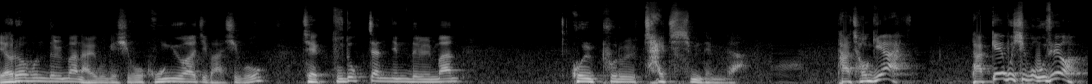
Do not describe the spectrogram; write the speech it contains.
여러분들만 알고 계시고, 공유하지 마시고, 제 구독자님들만 골프를 잘 치시면 됩니다. 다 저기야! 다 깨부시고 오세요!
